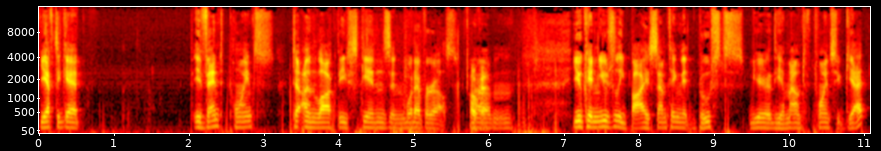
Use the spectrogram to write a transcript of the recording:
you have to get event points to unlock these skins and whatever else. Okay. Um, you can usually buy something that boosts your the amount of points you get,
